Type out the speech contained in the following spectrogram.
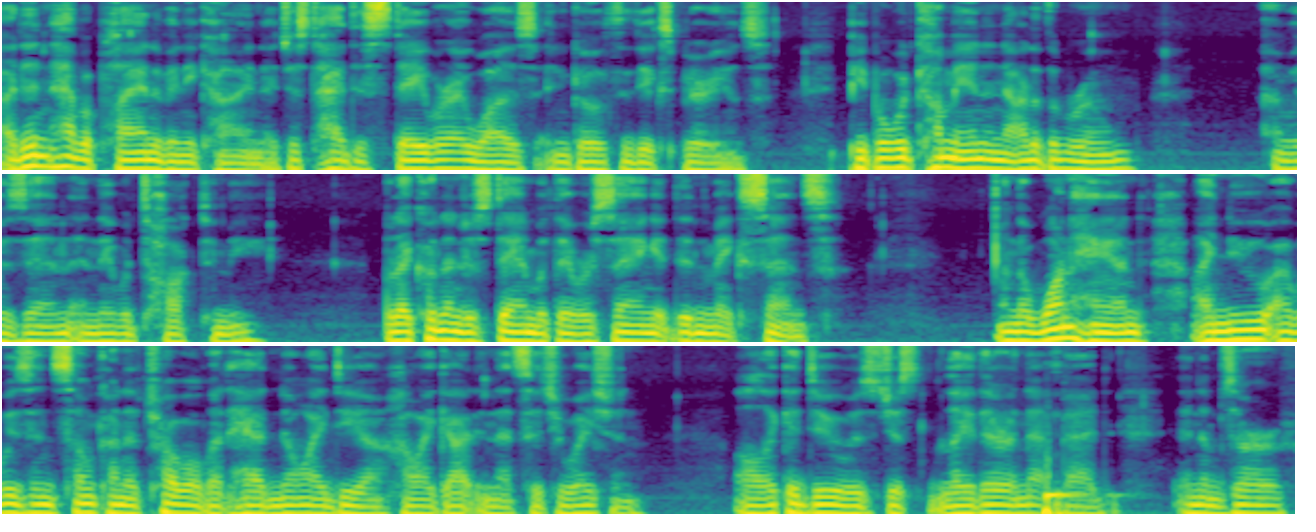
I didn't have a plan of any kind. I just had to stay where I was and go through the experience. People would come in and out of the room I was in, and they would talk to me but I couldn't understand what they were saying. It didn't make sense. On the one hand, I knew I was in some kind of trouble, but had no idea how I got in that situation. All I could do was just lay there in that bed and observe.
